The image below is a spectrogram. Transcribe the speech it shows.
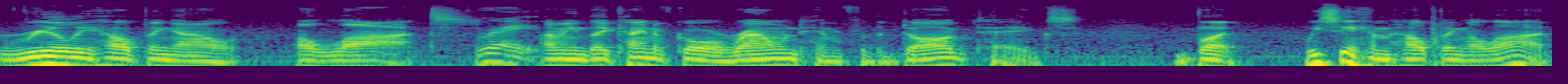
really helping out a lot. Right. I mean, they kind of go around him for the dog tags, but we see him helping a lot.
